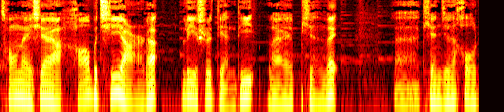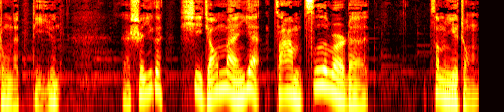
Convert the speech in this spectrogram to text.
从那些啊毫不起眼的历史点滴来品味，呃，天津厚重的底蕴，呃，是一个细嚼慢咽、咂摸滋味的这么一种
